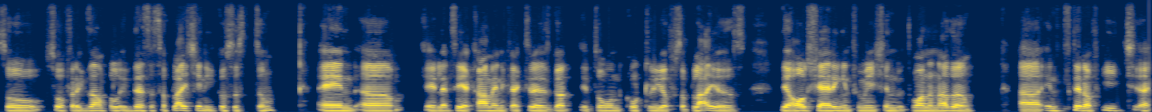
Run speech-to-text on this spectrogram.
So so for example, if there's a supply chain ecosystem, and um, a, let's say a car manufacturer has got its own coterie of suppliers, they're all sharing information with one another. Uh, instead of each uh,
